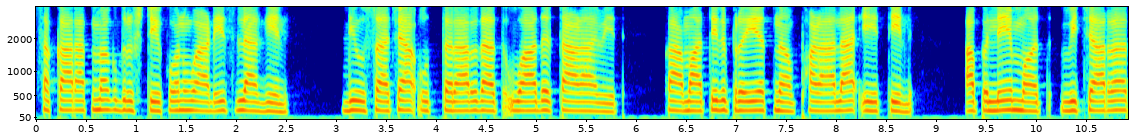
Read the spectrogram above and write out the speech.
सकारात्मक दृष्टिकोन वाढीस लागेल. दिवसाच्या उत्तरार्धात वाद टाळावेत. कामातील प्रयत्न फळाला येतील. आपले मत विचारात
